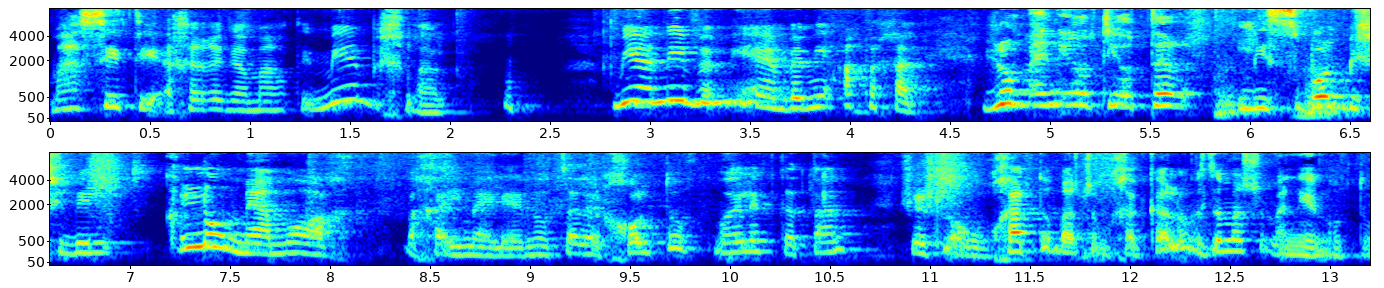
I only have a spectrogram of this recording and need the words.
מה עשיתי? אחרי רגע אמרתי, מי הם בכלל? מי אני ומי הם ומי אף אחד. לא מעניין אותי יותר לסבול בשביל כלום מהמוח בחיים האלה. אני רוצה לאכול טוב כמו ילד קטן שיש לו ארוחה טובה שמחכה לו וזה מה שמעניין אותו.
